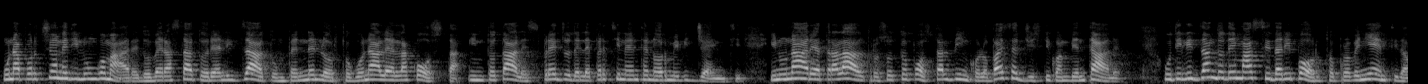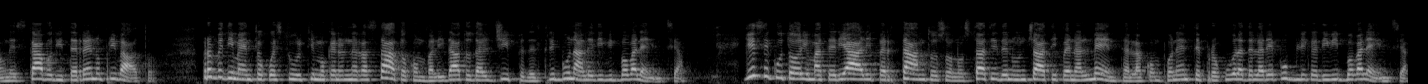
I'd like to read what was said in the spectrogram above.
una porzione di lungomare dove era stato realizzato un pennello ortogonale alla costa in totale spregio delle pertinenti norme vigenti, in un'area tra l'altro sottoposta al vincolo paesaggistico ambientale, utilizzando dei massi da riporto provenienti da un escavo di terreno privato. Provvedimento quest'ultimo che non era stato convalidato dal GIP del Tribunale di Vibo Valencia. Gli esecutori materiali pertanto sono stati denunciati penalmente alla componente Procura della Repubblica di Vibo Valencia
